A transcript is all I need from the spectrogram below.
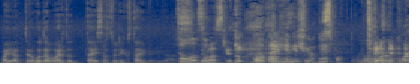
まあやってることは割と大殺戮大会が進んでそう。そうますけど。結構大変ですよね。スパッと。モンゴル怖いと思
